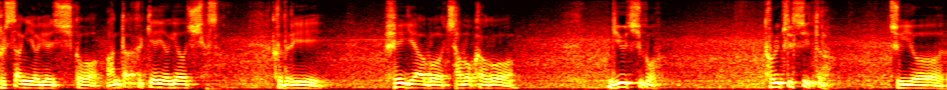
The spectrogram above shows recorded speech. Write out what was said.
불쌍히 여겨주시고 안타깝게 여겨주셔서 그들이 회개하고 자복하고 뉘우치고 돌이킬 수 있도록 주여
